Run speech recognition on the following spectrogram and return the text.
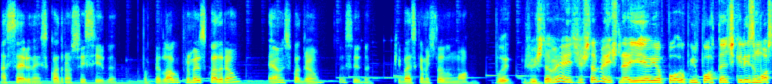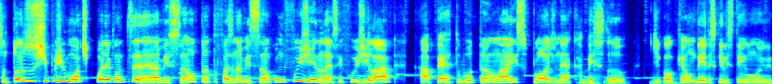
a sério, né? Esquadrão Suicida. Porque logo o primeiro esquadrão é um esquadrão suicida. Que basicamente todo mundo morre. Justamente, justamente, né? E, e o, o importante é que eles mostram todos os tipos de morte que pode acontecer, né? Na missão, tanto fazendo a missão como fugindo, né? Se fugir lá, aperta o botão lá e explode, né? A cabeça do, de qualquer um deles que eles têm um,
